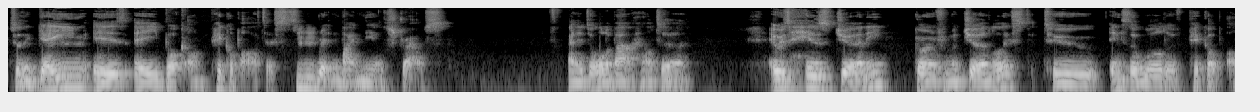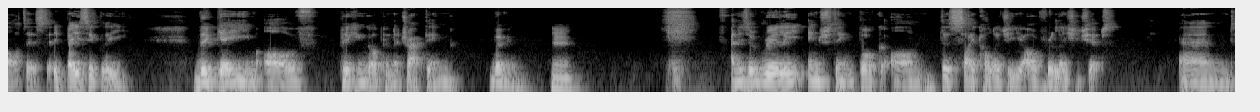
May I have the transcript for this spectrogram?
So The Game is a book on pickup artists Mhm. written by Neil Strauss. And it's all about how to it was his journey going from a journalist to into the world of pickup artists. It basically the game of picking up and attracting women. Hmm. And it's a really interesting book on the psychology of relationships. And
